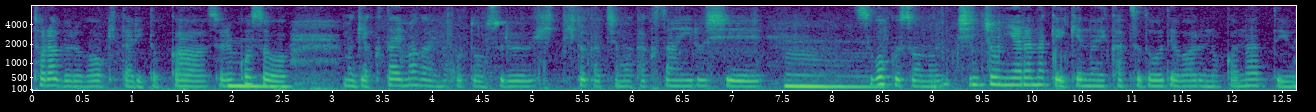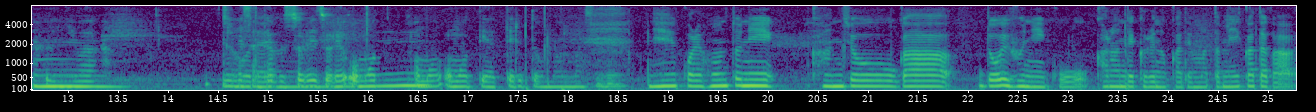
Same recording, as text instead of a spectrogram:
トラブルが起きたりとかそれこそ、うんまあ、虐待まがいのことをするひ人たちもたくさんいるしうん。すごくその慎重にやらなきゃいけない活動ではあるのかなっていうふうには、皆さん多分それぞれ思,、思思ってやってると思いますね。ねこれ本当に感情がどういうふうにこう絡んでくるのかでまた見え方が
